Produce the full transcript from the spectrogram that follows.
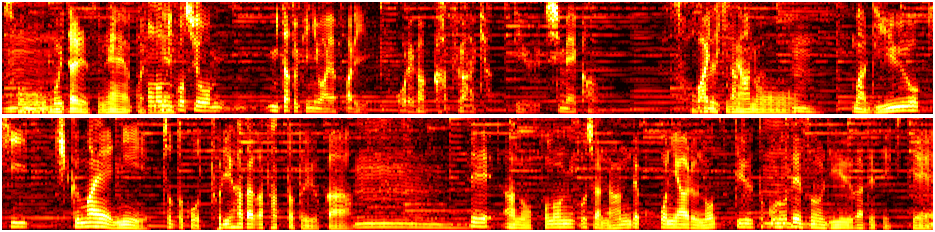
うそう思いたいですねやっぱり、ね、そのみこしを見た時にはやっぱり俺が担がなきゃっていう使命感湧いてきたんですねあの、うん、まあ、理由を聞聞く前にちょっとこう鳥肌が立ったというかであのこのみこしはなんでここにあるのっていうところでその理由が出てきて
